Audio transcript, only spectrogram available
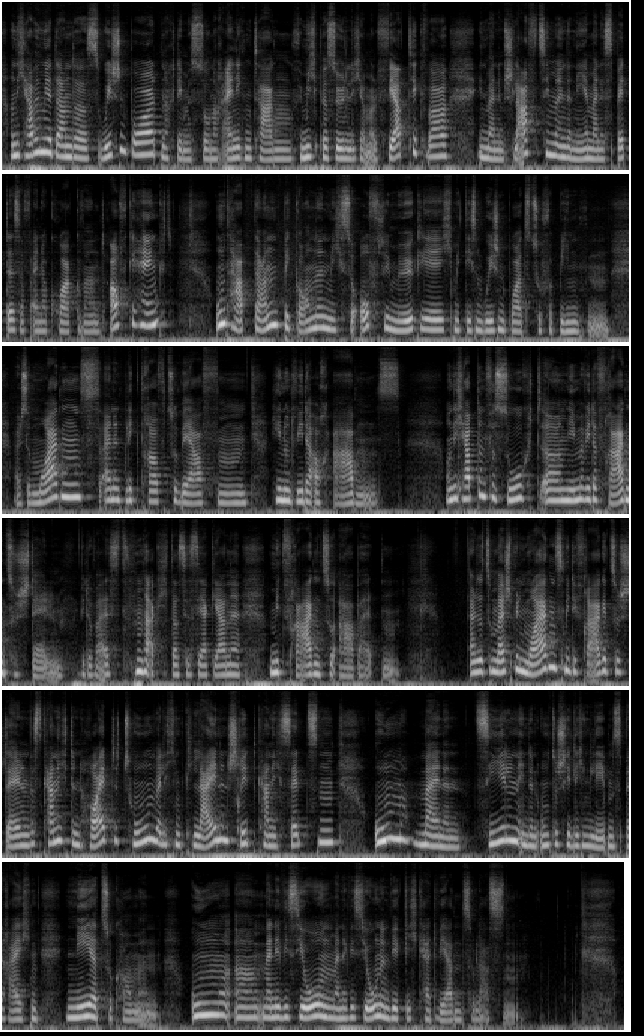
Und ich habe mir dann das Vision Board, nachdem es so nach einigen Tagen für mich persönlich einmal fertig war, in meinem Schlafzimmer in der Nähe meines Bettes auf einer Korkwand aufgehängt und habe dann begonnen, mich so oft wie möglich mit diesem Vision Board zu verbinden. Also morgens einen Blick drauf zu werfen, hin und wieder auch abends. Und ich habe dann versucht, äh, mir immer wieder Fragen zu stellen. Wie du weißt, mag ich das ja sehr gerne, mit Fragen zu arbeiten. Also zum Beispiel morgens mir die Frage zu stellen, was kann ich denn heute tun, welchen kleinen Schritt kann ich setzen, um meinen Zielen in den unterschiedlichen Lebensbereichen näher zu kommen, um äh, meine Vision, meine Visionen Wirklichkeit werden zu lassen.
